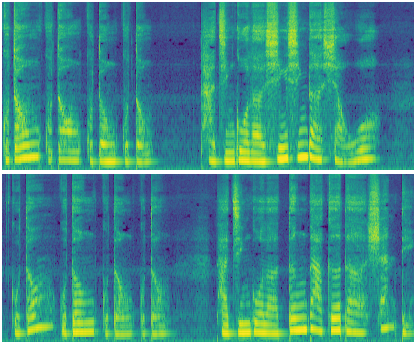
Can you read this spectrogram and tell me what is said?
咕咚咕咚咕咚咕咚。他经过了星星的小窝，咕咚咕咚咕咚咕咚。他经过了灯大哥的山顶，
